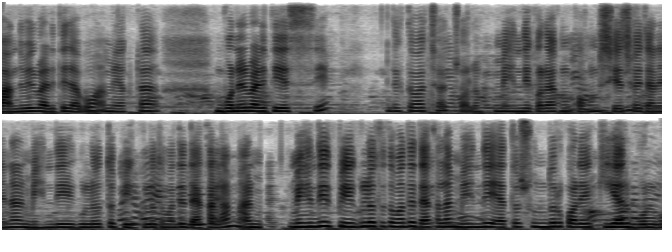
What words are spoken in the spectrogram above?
বান্ধবীর বাড়িতে যাব। আমি একটা বোনের বাড়িতে এসেছি, দেখতে পাচ্ছ? চলো, মেহেন্দি করা এখন কখন শেষ হয় জানি না। আর মেহেন্দিগুলো তো পিকগুলো তোমাদের দেখালাম। আর মেহেন্দির পিকগুলো তো তোমাদের দেখালাম। মেহেন্দি এত সুন্দর করে কি আর বলব?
